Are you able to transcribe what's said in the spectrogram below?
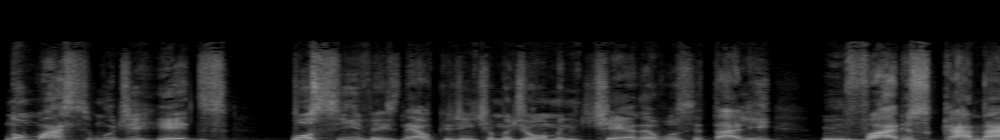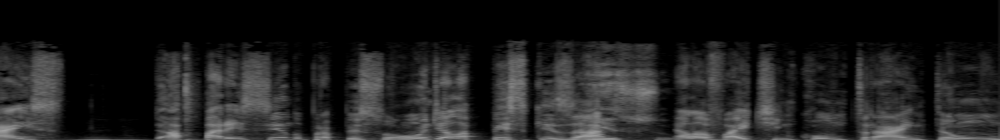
no máximo de redes possíveis, né? O que a gente chama de omnichannel. Você tá ali em vários canais aparecendo para a pessoa. Onde ela pesquisar, Isso. ela vai te encontrar. Então,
